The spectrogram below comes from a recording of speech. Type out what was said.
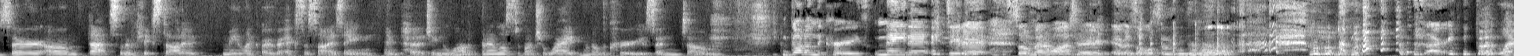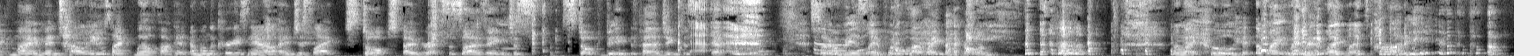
So um, that sort of kick-started me like over exercising and purging a lot, and I lost a bunch of weight. Went on the cruise and um, Got on the cruise, made it. did it. Saw Vanuatu. It was awesome. Sorry. but like my mentality was like, well, fuck it. I'm on the cruise now, and just like stopped over exercising, just stopped being the purging, just kept eating. So obviously, I put all that weight back on. I'm like, cool, hit the weight limit, like, let's party.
